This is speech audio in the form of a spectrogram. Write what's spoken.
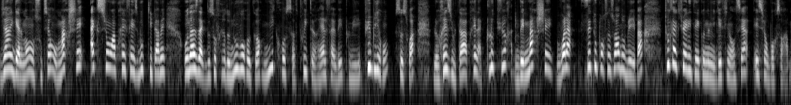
vient également en soutien au marché action après Facebook qui permet au Nasdaq de s'offrir de nouveaux records Microsoft, Twitter et Alphabet publieront ce soir le résultat après la clôture des marchés. Voilà, c'est tout pour ce soir. N'oubliez pas, toute l'actualité économique et financière est sur Boursorama.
